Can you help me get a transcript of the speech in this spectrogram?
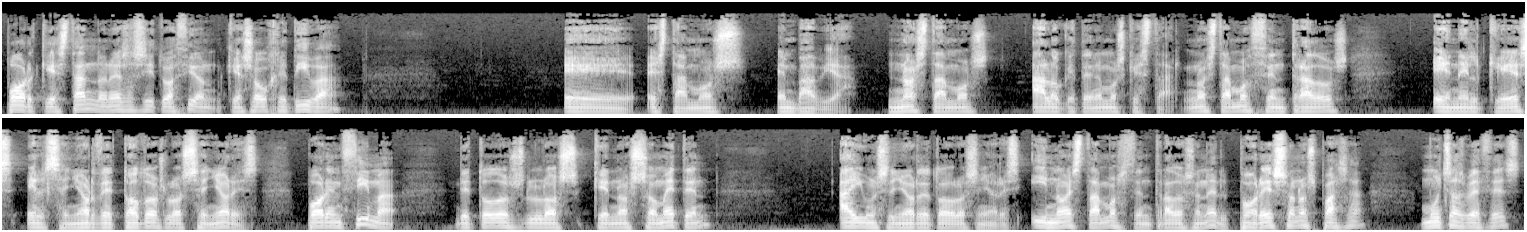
porque estando en esa situación que es objetiva, eh, estamos en babia, no estamos a lo que tenemos que estar, no estamos centrados en el que es el Señor de todos los señores. Por encima de todos los que nos someten, hay un Señor de todos los señores y no estamos centrados en Él. Por eso nos pasa muchas veces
